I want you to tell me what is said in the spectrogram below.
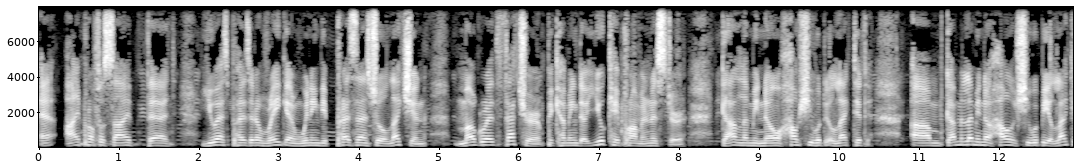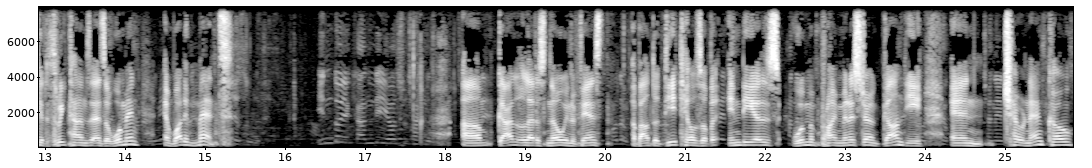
I prophesied that U.S. President Reagan winning the presidential election, Margaret Thatcher becoming the UK Prime Minister. God let me know how she would elected. Um, God let me know how she would be elected three times as a woman and what it meant. Um, God let us know in advance about the details of India's women Prime Minister Gandhi and Chernenko,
